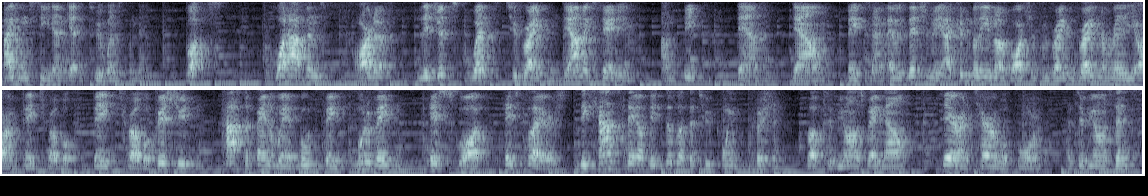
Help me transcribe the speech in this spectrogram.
I don't see them getting two wins from them. But what happened? Cardiff legit went to Brighton, the Amex Stadium, and beat them down big time. It was literally, I couldn't believe what I was watching from Brighton. Brighton really are in big trouble, big trouble. Chris Hughton has to find a way of motivating, motivating his squad, his players. They can't stay up, they still got the two point cushion. But to be honest, right now, they're in terrible form. And to be honest, since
